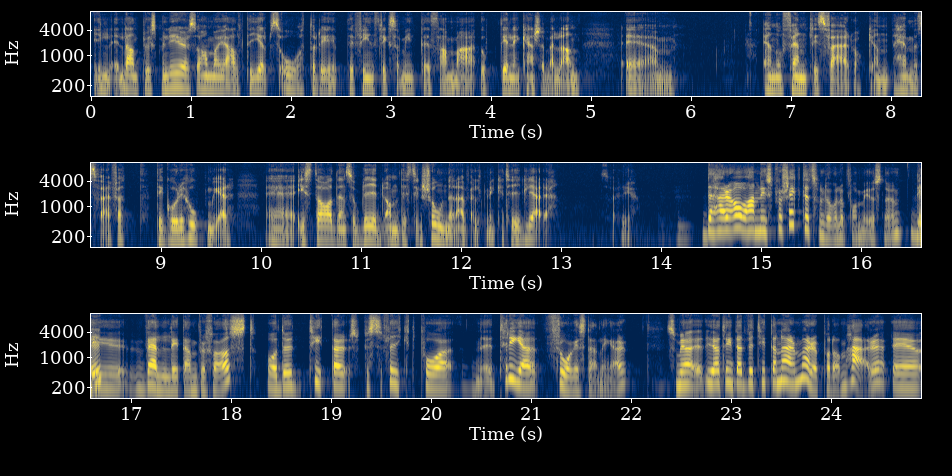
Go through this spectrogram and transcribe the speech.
i lantbruksmiljöer så har man ju alltid hjälpts åt och det, det finns liksom inte samma uppdelning kanske mellan eh, en offentlig sfär och en hemmets sfär för att det går ihop mer. Eh, I staden så blir de distinktionerna väldigt mycket tydligare. Så är det, mm. Det här avhandlingsprojektet som du håller på med just nu, det är mm. väldigt ambitiöst och du tittar specifikt på tre frågeställningar. som jag, jag tänkte att vi tittar närmare på dem här. Eh,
